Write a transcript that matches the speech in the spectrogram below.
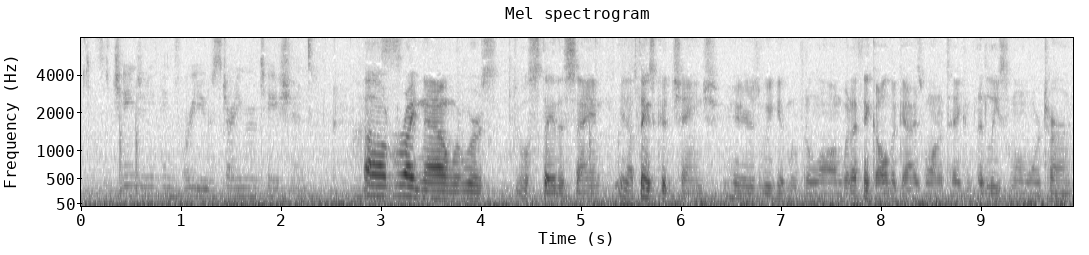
Does it change anything for you starting rotation? Uh, right now, we're, we're, we'll stay the same. You know, things could change here as we get moving along, but I think all the guys want to take at least one more turn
